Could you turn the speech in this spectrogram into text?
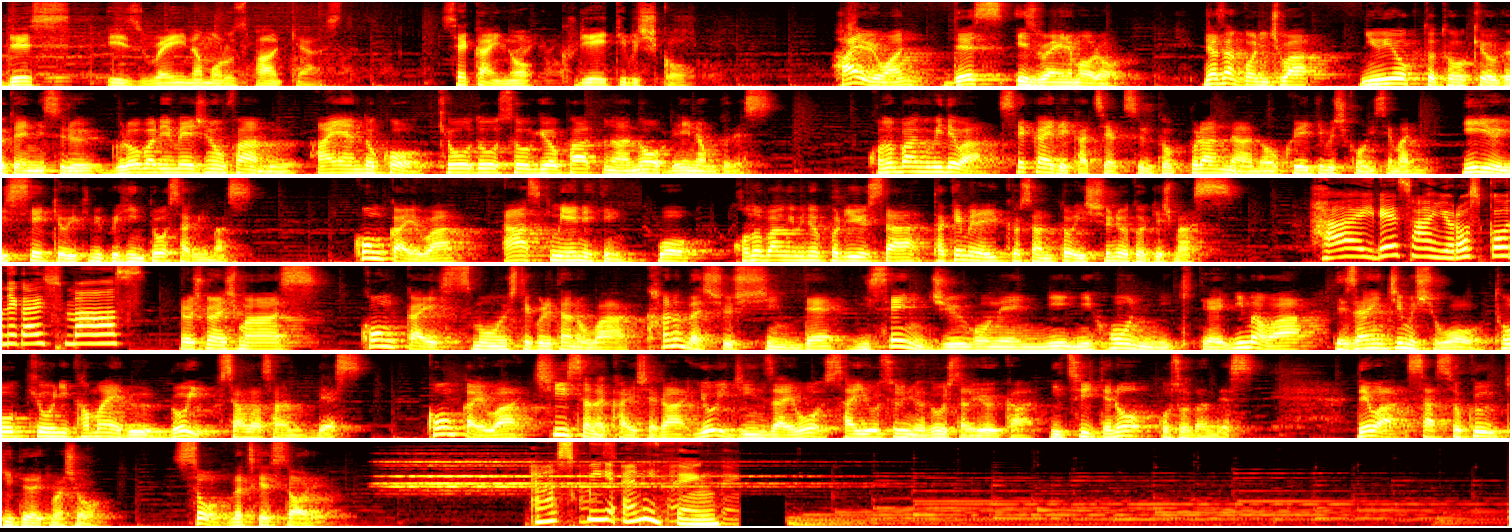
This is Ray Namoro's podcast. 世界のクリエイティブ思考。Hi everyone, this is Ray Namoro. 皆さんこんにちは。ニューヨークと東京を拠点にするグローバルイノベーションファーム I&Co 共同創業パートナーのレイナモトです。この番組では世界で活躍するトップランナーのクリエイティブ思考に迫り21世紀を生き抜くヒントを探ります。今回は Ask Me Anything をこの番組のプロデューサー竹村ゆき子さんと一緒にお届けします。はい、レイさん。よろしくお願いします。よろしくお願いします。今回質問してくれたのは、カナダ出身で2015年に日本に来て、今はデザイン事務所を東京に構えるロイ・フサダさんです。今回は小さな会社が良い人材を採用するにはどうしたらよいかについてのご相談です。では、早速聞いていただきましょう。So, let's get started. Ask me anything.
